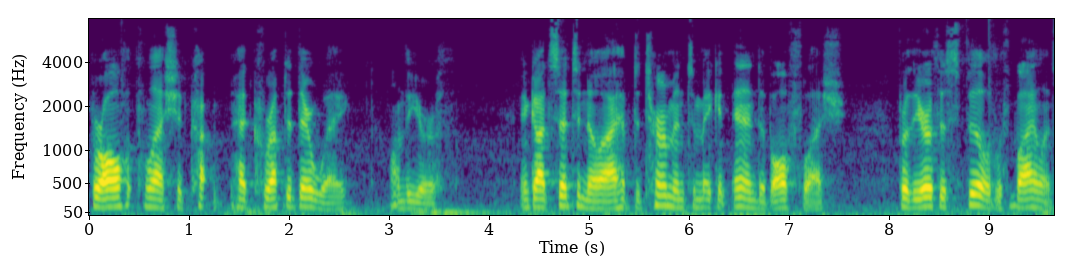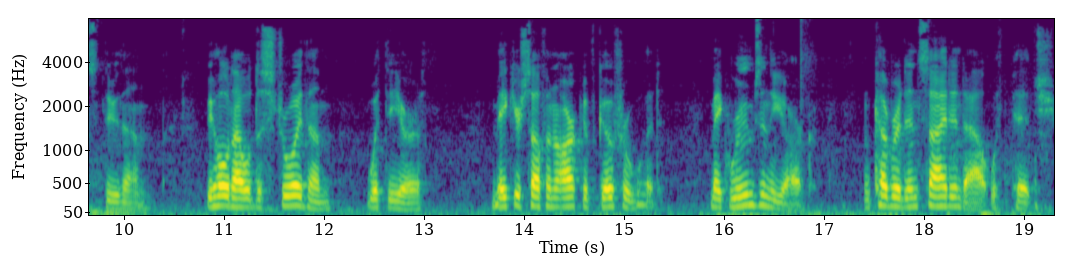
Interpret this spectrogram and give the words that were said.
For all flesh had, had corrupted their way on the earth. And God said to Noah, I have determined to make an end of all flesh, for the earth is filled with violence through them. Behold, I will destroy them with the earth. Make yourself an ark of gopher wood. Make rooms in the ark, and cover it inside and out with pitch.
